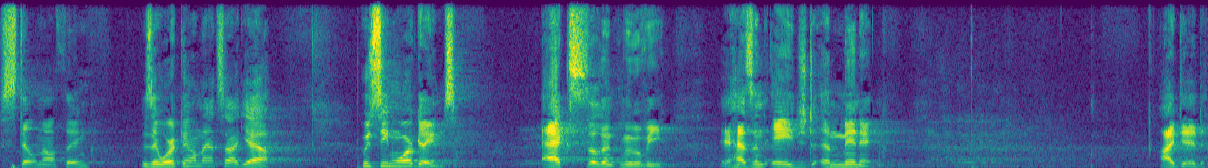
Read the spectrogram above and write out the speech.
Still nothing. Is it working on that side? Yeah. Who's seen War Games? Excellent movie. It hasn't aged a minute. I did.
